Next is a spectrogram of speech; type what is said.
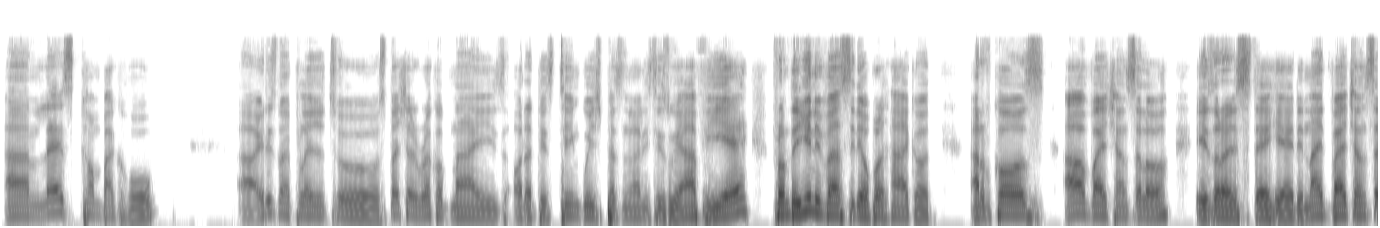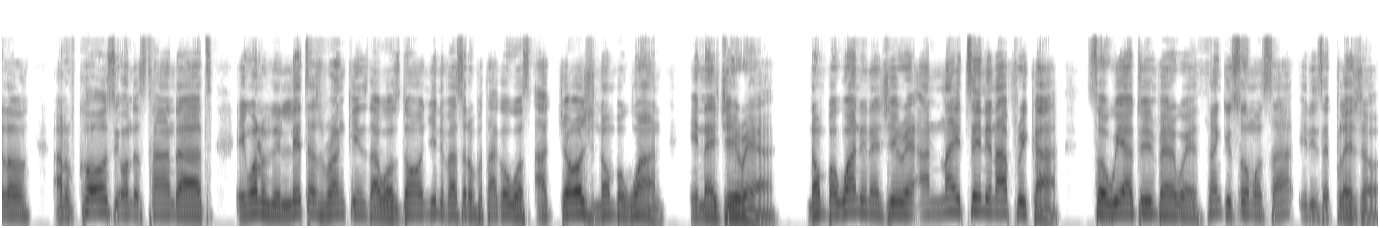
And let's come back home uh, it is my pleasure to specially recognize other distinguished personalities we have here from the University of Port Harcourt. And of course, our Vice Chancellor is already stay here, the ninth Vice Chancellor. And of course, you understand that in one of the latest rankings that was done, University of Port Harcourt was adjudged number one in Nigeria, number one in Nigeria and 19 in Africa. So we are doing very well. Thank you so much, sir. It is a pleasure.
